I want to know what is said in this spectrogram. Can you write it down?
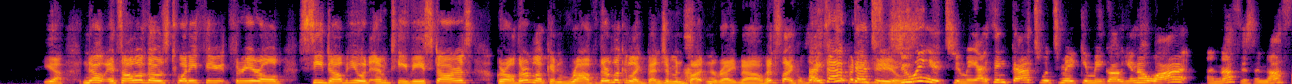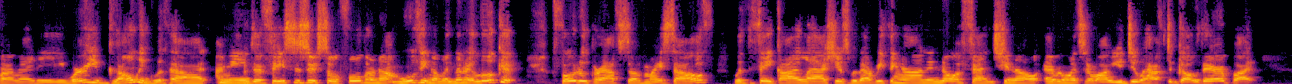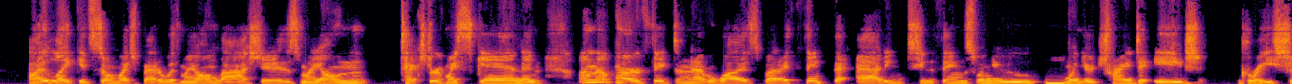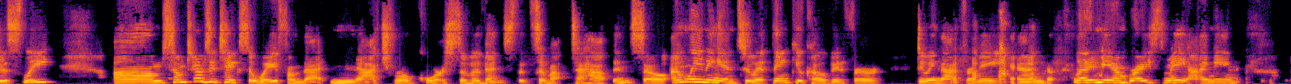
Yeah. No, it's all of those 23 year old CW and MTV stars. Girl, they're looking rough. They're looking like Benjamin Button right now. It's like, what's happening to you? doing it to me. I think that's what's making me go, you know what? Enough is enough already. Where are you going with that? I mean, their faces are so full, they're not moving them. And then I look at photographs of myself with the fake eyelashes, with everything on. And no offense, you know, every once in a while you do have to go there, but I like it so much better with my own lashes, my own texture of my skin. And I'm not perfect and never was, but I think that adding two things when you when you're trying to age graciously, um, sometimes it takes away from that natural course of events that's about to happen. So I'm leaning into it. Thank you, COVID, for doing that for me and letting me embrace me. I mean,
